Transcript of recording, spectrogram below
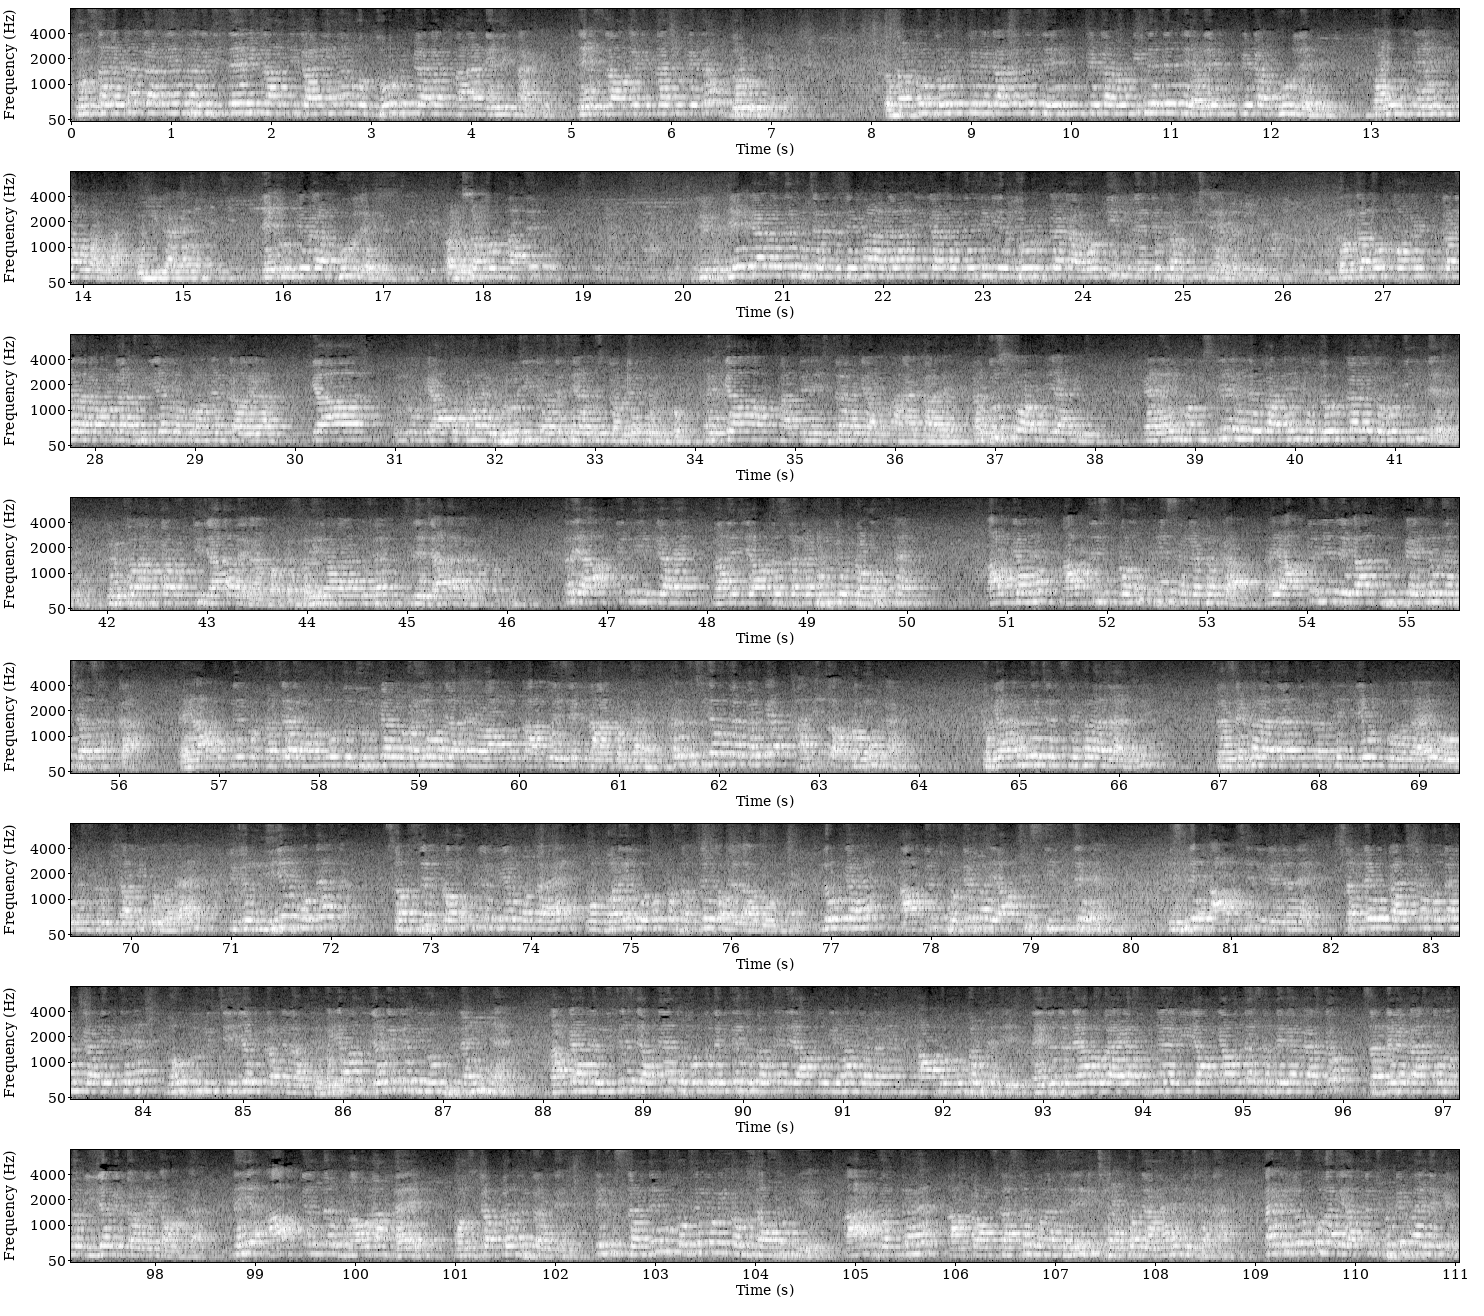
उन संगठन का नियम था कि जितने भी क्रांतिकारी हैं, वो दो रुपया का खाना डेली खाएँगे। एक साल में कितना रुपये का दो रुपये का। तो सब लोग दो रुपये में क्या करते थे? एक रुपये का रोटी लेते थे और एक रुपये का गुड़ लेते थे। बड़े उसमें यही लिखा हुआ था पूंजी का एक रुपये का गुड़ लेते थे। और सब लोग खाते थे। ये क्या करते थे चंद्रशेखर आज़ाद जी क्या करते थे कि दो रुपया का रोटी लेते थे कुछ नहीं लेते तो उनका लोग कमेंट करने लगा उनका जूनियर लोग कमेंट कर लेगा क्या उनको क्या तो कहा गुरु जी कहते थे कुछ कहते थे उनको अरे क्या आप खाते हैं इस तरह के आप खाना खा रहे हैं और कुछ तो आप दिया कीजिए कह नहीं हम इसलिए नहीं दे पाते हैं कि दो रुपया का तो रोटी ही दे देते क्योंकि तो हमका रोटी ज़्यादा देना पड़ता है शरीर हमारा कुछ है इसलिए ज़्यादा देना पड़ता है अरे आपके लिए क्या है? मान लीजिए आप तो संगठन के प्रमुख हैं। आप क्या है? आप तो इस प्रमुख हैं संगठन का। अरे आपके लिए तो एक आध रुपया इधर उधर चल सकता है। आप अपने पर खर्चा है हम लोग तो दो रुपया में बढ़िया हो हैं। आप लोग, आपको ऐसे पड़ता है। अरे कुछ इधर उधर करके आप खाली तो आप प्रमुख है। तो क्या करते चंद्रशेखर आज़ाद जी? चंद्रशेखर आज़ाद जी कहते हैं, ये उनको बताए, वो साथी को बताए कि जो नियम होता है सबसे प्रमुख जो नियम होता है, वो बड़े लोगों पर सबसे पहले लागू होता है। लोग क्या है, आपके छोटे भाई आपसे सीखते हैं, इसलिए आपसे निवेदन है। संडे को कार्यक्रम होता है, हम क्या देखते हैं, बहुत दूर नीचे यज्ञ करने लगते हैं। भैया हम यज्ञ के विरोध नहीं है। हम क्या जब नीचे से आते हैं तो लोग को देखते हैं तो कहते हैं आप लोग यहाँ कर रहे हैं, आप लोग ऊपर चलिए नहीं तो जो नया लोग आएगा समझने लगी, आप क्या होता है संडे का कार्यक्रम? संडे का कार्यक्रम मतलब यज्ञ करने का होता है। नहीं, आपके अंदर भावना है हम उसका कर्म करते हैं। लेकिन संडे को कम से कम एक अनुशासन दिए आठ बजता है, आपका अनुशासन होना चाहिए कि छत पर जाना है तो जाना है। ताकि लोग को लगे, आपके छोटे भाई लेके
